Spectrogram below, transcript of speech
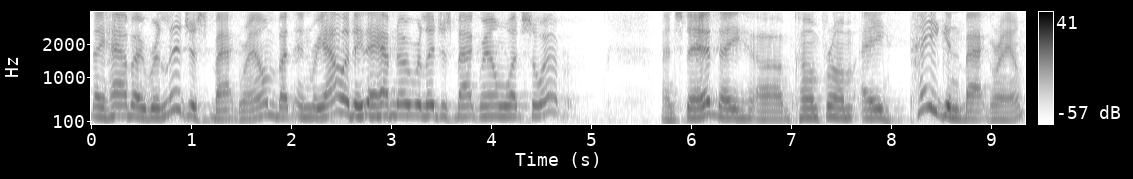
they have a religious background, but in reality, they have no religious background whatsoever. Instead, they uh, come from a pagan background,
